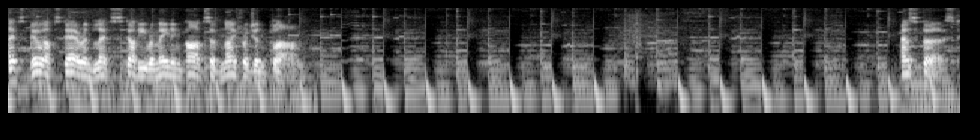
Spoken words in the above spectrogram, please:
Let's go upstairs and let's study remaining parts of nitrogen plant. As first,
